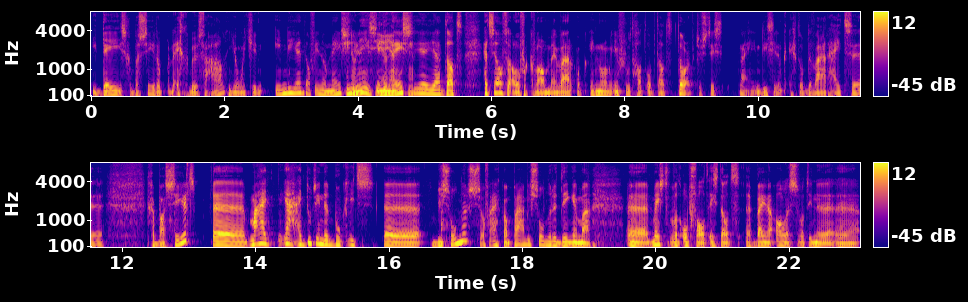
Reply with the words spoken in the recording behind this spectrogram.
idee is gebaseerd op een echt gebeurd verhaal. Een jongetje in Indië of Indonesië. Indonesië, Indonesië ja. ja. dat hetzelfde overkwam en waar ook enorme invloed had op dat dorp. Dus het is nou, in die zin ook echt op de waarheid uh, gebaseerd. Uh, maar hij, ja, hij doet in het boek iets uh, bijzonders, of eigenlijk wel een paar bijzondere dingen. Maar het meest wat opvalt is dat bijna alles wat in de.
